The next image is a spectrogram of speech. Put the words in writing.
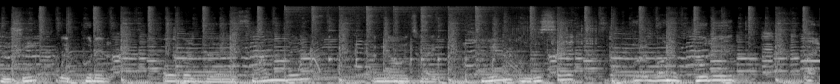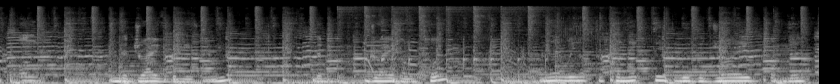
Can see we put it over the fan there and now it's like here on this side. We're gonna put it like on on the drive beneath me the drive on top. And then we have to connect it with the drive of the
